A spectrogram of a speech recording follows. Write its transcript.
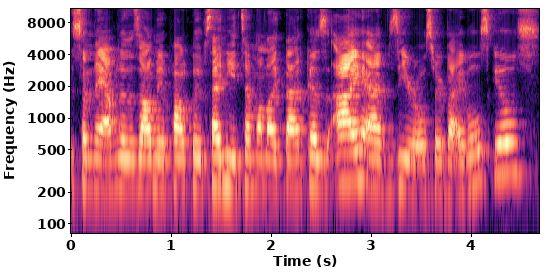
something happens to the zombie apocalypse, I need someone like that because I have zero survival skills.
